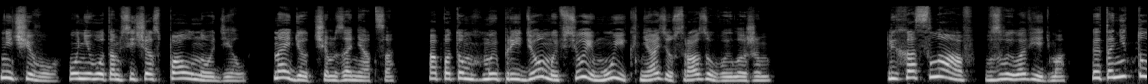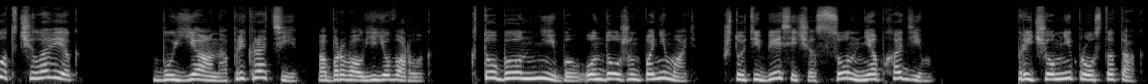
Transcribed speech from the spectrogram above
Ничего, у него там сейчас полно дел, найдет чем заняться, а потом мы придем и все ему и князю сразу выложим». «Лихослав!» – взвыла ведьма. «Это не тот человек!» «Буяна, прекрати!» – оборвал ее Варлок. «Кто бы он ни был, он должен понимать, что тебе сейчас сон необходим. Причем не просто так,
